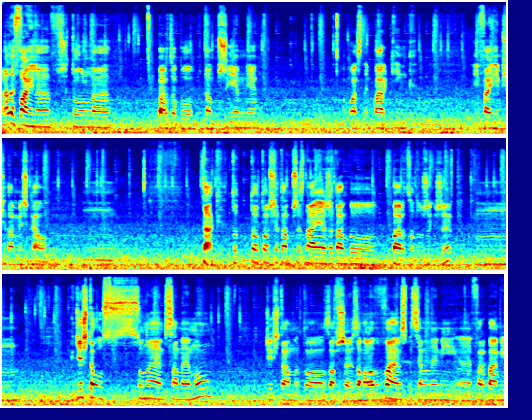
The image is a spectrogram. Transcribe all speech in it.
Ale fajna, przytulna, bardzo było tam przyjemnie. Własny parking i fajnie mi się tam mieszkało. Mm, tak, to, to, to się tam przyznaję, że tam był bardzo duży grzyb. Mm, Gdzieś to usunąłem samemu, gdzieś tam to zawsze zamalowywałem specjalnymi e, farbami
